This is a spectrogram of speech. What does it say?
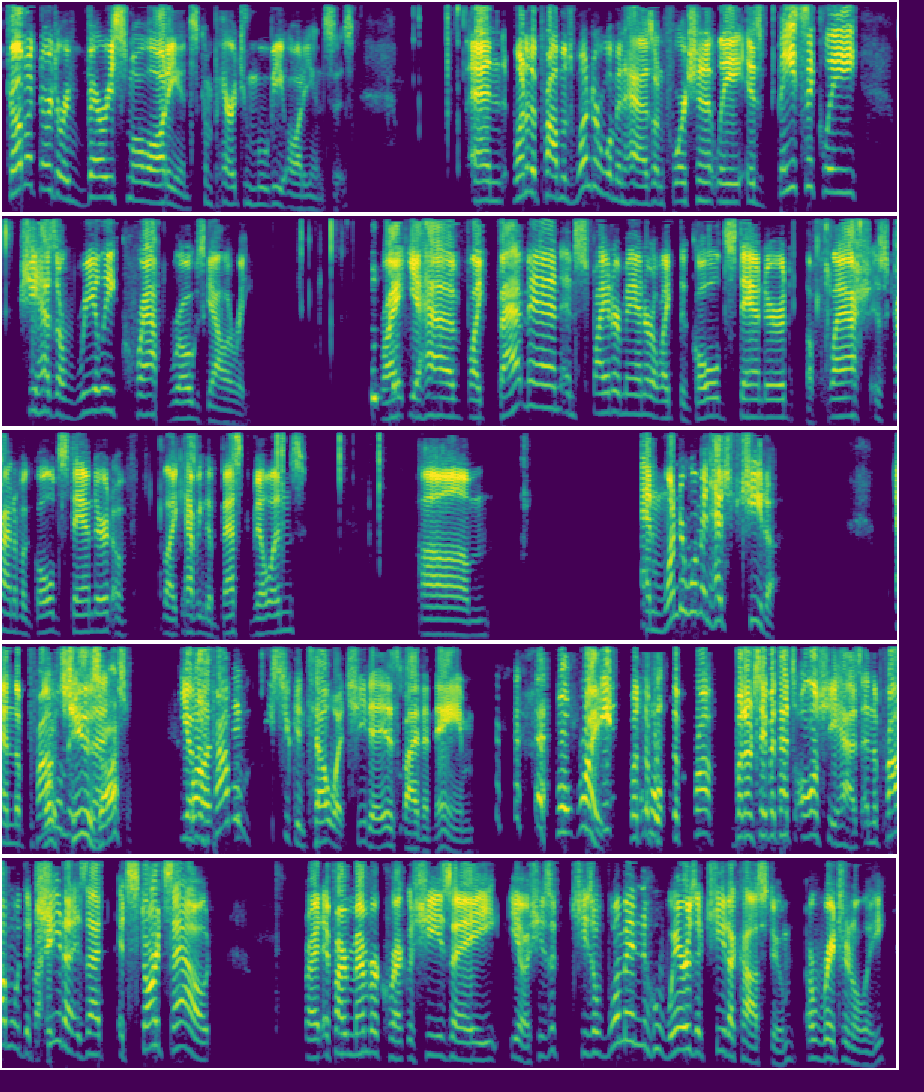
comic nerds are a very small audience compared to movie audiences. And one of the problems Wonder Woman has, unfortunately, is basically she has a really crap rogues gallery. Right? You have like Batman and Spider Man are like the gold standard. The Flash is kind of a gold standard of like having the best villains. Um, and Wonder Woman has Cheetah. And the problem Cheetah's is that, awesome. Yeah, well, the problem. at least you can tell what Cheetah is by the name. Well, right, but the cool. the prob- but I'm saying, but that's all she has. And the problem with the Right. cheetah is that it starts out, right? If I remember correctly, she's a you know she's a she's a woman who wears a cheetah costume originally,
